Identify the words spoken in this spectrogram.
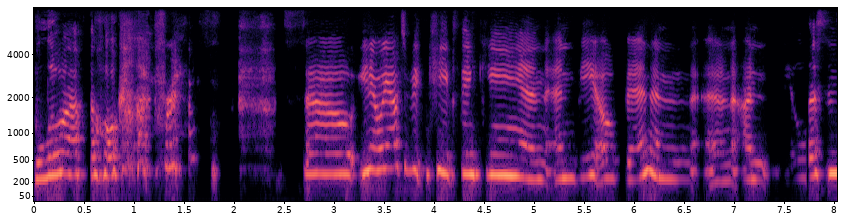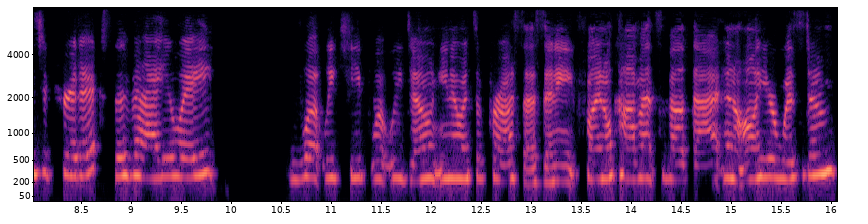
blew up the whole conference. So, you know, we have to be, keep thinking and, and be open and, and, and listen to critics, evaluate what we keep, what we don't. You know, it's a process. Any final comments about that and all your wisdom?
